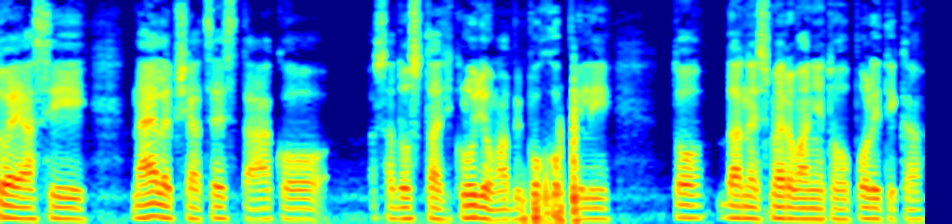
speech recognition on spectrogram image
To je asi najlepšia cesta, ako sa dostať k ľuďom, aby pochopili to dané smerovanie toho politika.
